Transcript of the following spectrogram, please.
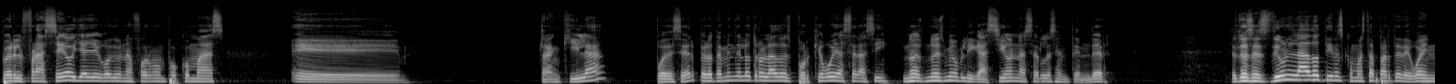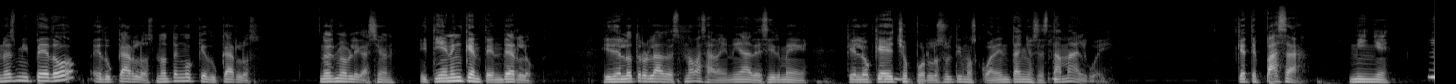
Pero el fraseo ya llegó de una forma un poco más eh, tranquila, puede ser. Pero también del otro lado es, ¿por qué voy a ser así? No, no es mi obligación hacerles entender. Entonces, de un lado tienes como esta parte de, güey, no es mi pedo educarlos, no tengo que educarlos. No es mi obligación. Y tienen que entenderlo. Y del otro lado es, no vas a venir a decirme que lo que he hecho por los últimos 40 años está mal, güey. ¿Qué te pasa, niñe?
